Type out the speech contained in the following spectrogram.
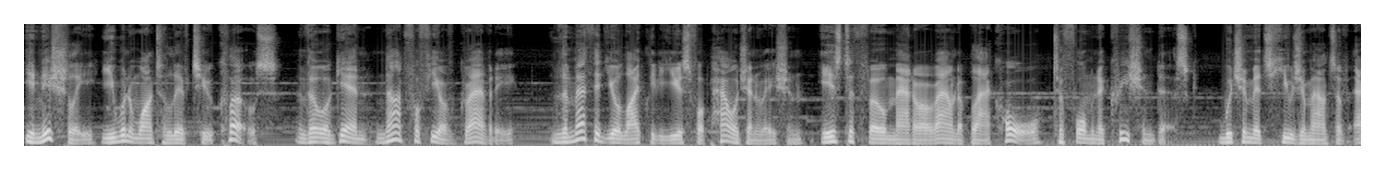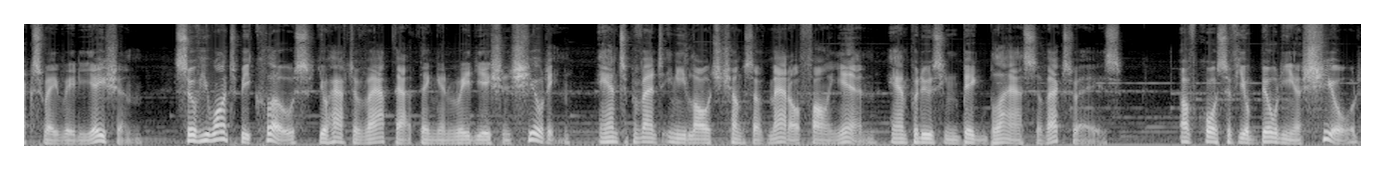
Initially, you wouldn't want to live too close, though again, not for fear of gravity, the method you're likely to use for power generation is to throw matter around a black hole to form an accretion disk, which emits huge amounts of X ray radiation. So, if you want to be close, you'll have to wrap that thing in radiation shielding, and to prevent any large chunks of matter falling in and producing big blasts of X rays. Of course, if you're building a shield,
